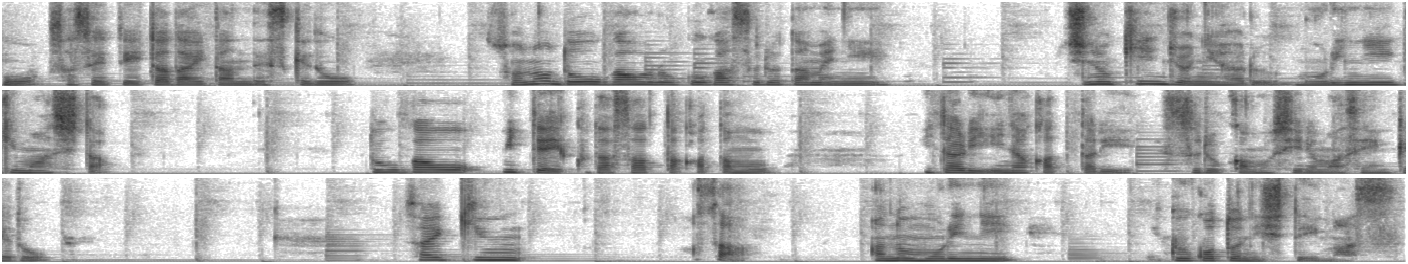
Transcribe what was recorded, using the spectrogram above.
をさせていただいたんですけど、その動画を録画するために、うちの近所にある森に行きました。動画を見てくださった方もいたりいなかったりするかもしれませんけど、最近朝あの森に行くことにしています。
